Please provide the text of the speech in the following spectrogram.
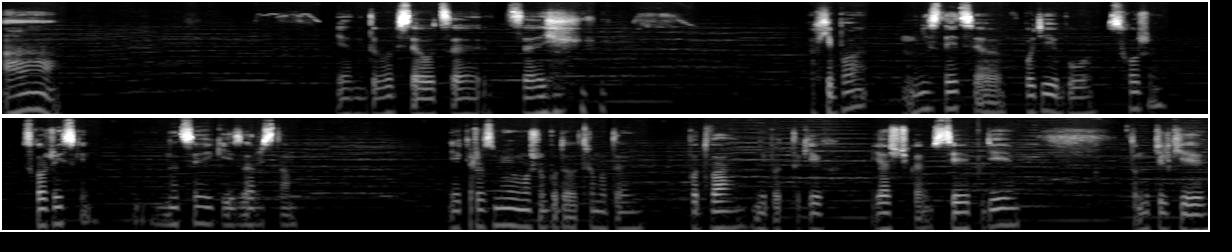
А. Я не дивився оце цей. Хіба мені здається, в події було схоже? Схожий скін на цей, який зараз там. Як я розумію, можна буде отримати по два, ніби таких ящика з цієї події. Тому тільки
